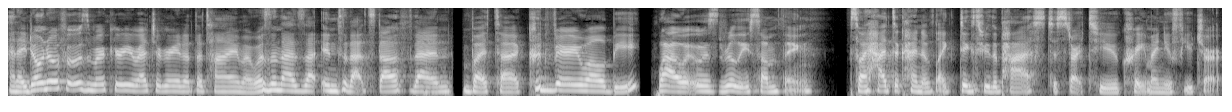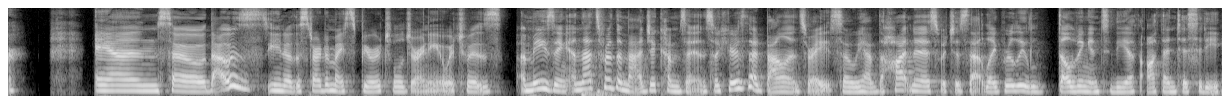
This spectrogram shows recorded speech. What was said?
And I don't know if it was Mercury retrograde at the time. I wasn't as into that stuff then, but uh, could very well be. Wow, it was really something. So I had to kind of like dig through the past to start to create my new future. And so that was, you know, the start of my spiritual journey, which was amazing. And that's where the magic comes in. So here's that balance, right? So we have the hotness, which is that like really delving into the authenticity.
